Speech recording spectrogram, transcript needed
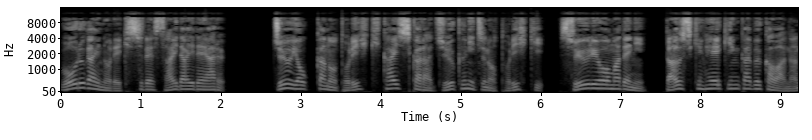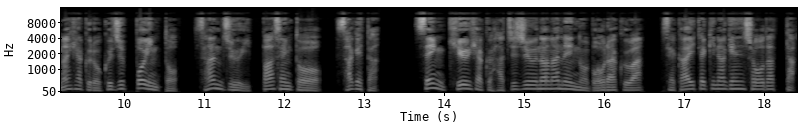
ウォール街の歴史で最大である。14日の取引開始から19日の取引終了までに、ダウ式平均株価は760ポイント、31%を下げた。1987年の暴落は世界的な現象だった。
